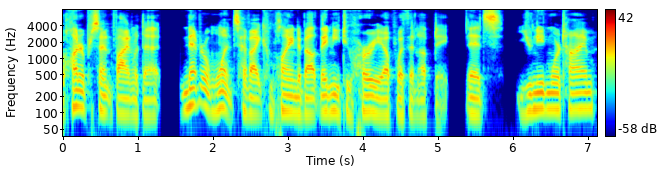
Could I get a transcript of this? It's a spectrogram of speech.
100% fine with that. Never once have I complained about they need to hurry up with an update. It's you need more time,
